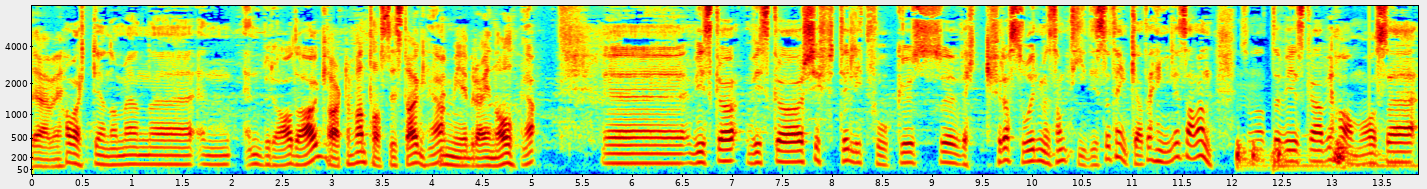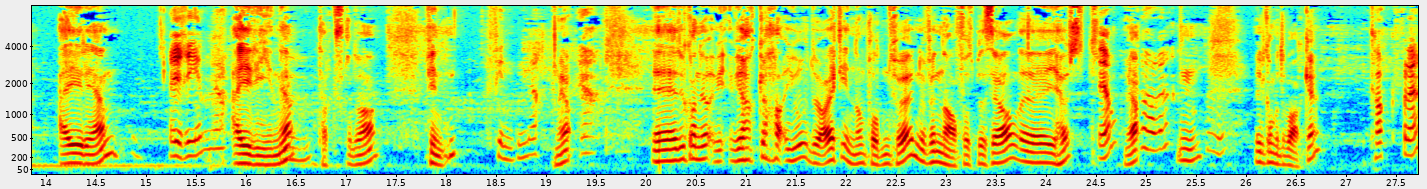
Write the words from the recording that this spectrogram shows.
Det er vi. Har vært gjennom en, eh, en, en bra dag. Det har vært en fantastisk dag Ja. med mye bra innhold. Ja. Eh, vi, skal, vi skal skifte litt fokus vekk fra Sor, men samtidig så tenker jeg at det henger litt sammen. Sånn at vi skal vi har med oss eh, Eiren. Eirin, ja. Eirin, ja. Takk skal du ha. Finden. Finden, ja. Ja. Eh, du kan jo, vi, har ikke jo, du har vært innom podden før, for NAFO-spesial eh, i høst. Ja, Ja. det har jeg. Mm. Velkommen tilbake. Takk for det.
